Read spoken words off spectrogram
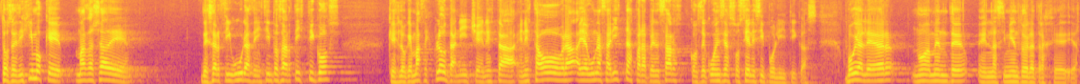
Entonces dijimos que más allá de, ser figuras de instintos artísticos, que es lo que más explota Nietzsche en esta, en esta obra, hay algunas aristas para pensar consecuencias sociales y políticas. Voy a leer nuevamente El nacimiento de la tragedia.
